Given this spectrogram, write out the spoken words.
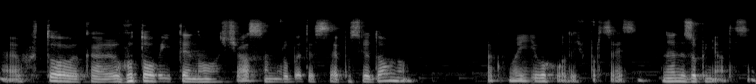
Е, Хто каже, готовий йти ну, з часом, робити все послідовно, так воно і виходить в процесі, не, не зупинятися.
